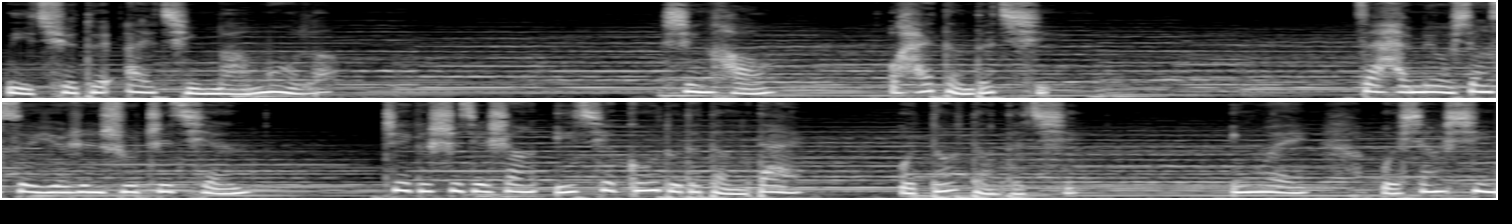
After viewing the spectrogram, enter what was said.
你却对爱情麻木了。幸好。我还等得起，在还没有向岁月认输之前，这个世界上一切孤独的等待，我都等得起，因为我相信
